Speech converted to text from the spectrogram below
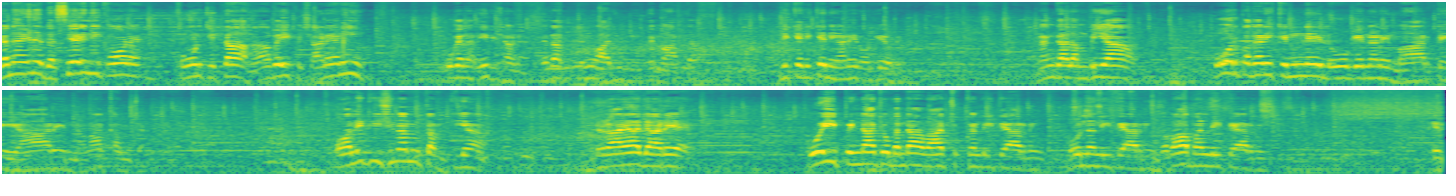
ਕਹਿੰਦਾ, ਇਹਨੇ ਦੱਸਿਆ ਹੀ ਨਹੀਂ ਕੌਣ ਹੈ। ਫੋਨ ਕੀਤਾ, ਹਾਂ ਬਈ, ਪਛਾਣਿਆ ਨਹੀਂ। ਉਹ ਕਹਿੰਦਾ, ਨਹੀਂ ਪਛਾਣਿਆ। ਕਹਿੰਦਾ ਤੈਨੂੰ ਆਜੂ ਜੂਗੀ ਤੇ ਮਾਰਦਾ। ਨਿੱਕੇ ਨਿੱਕੇ ਨਿਆਣੇ ਰੋਗੇ ਹੋਏ। ਨੰਗਾ ਲੰਬੀਆਂ, ਹੋਰ ਪਤਾ ਨਹੀਂ ਕਿੰਨੇ ਲੋਕ ਇਹਨਾਂ ਨੇ ਮਾਰਤੇ ਯਾਰ ਇਹ ਨਵਾਂ ਕੰਮ ਚੱਲ ਰਿਹਾ। ਨੂੰ ਧਮਕੀਆਂ, ਡਰਾਇਆ ਜਾ ਰਿਹਾ ਹੈ। ਕੋਈ ਪਿੰਡਾਂ 'ਚੋਂ ਬੰਦਾ ਆਵਾਜ਼ ਚੁੱਕਣ ਲਈ ਤਿਆਰ ਨਹੀਂ, ਬੋਲਣ ਲਈ ਤਿਆਰ ਨਹੀਂ, ਗਵਾਹ ਬਣਨ ਲਈ ਤਿਆਰ ਨਹੀਂ। ਫਿਰ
